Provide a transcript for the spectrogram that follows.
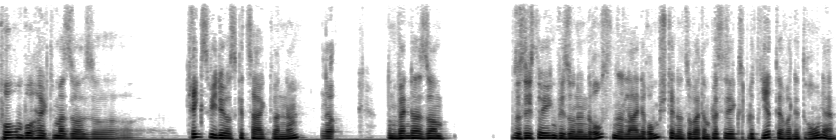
Forum, wo halt immer so, so Kriegsvideos gezeigt werden, ne? Ja. Und wenn da so ein Du siehst du irgendwie so einen Russen alleine rumstehen und so weiter und plötzlich explodiert der, war eine Drohne.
